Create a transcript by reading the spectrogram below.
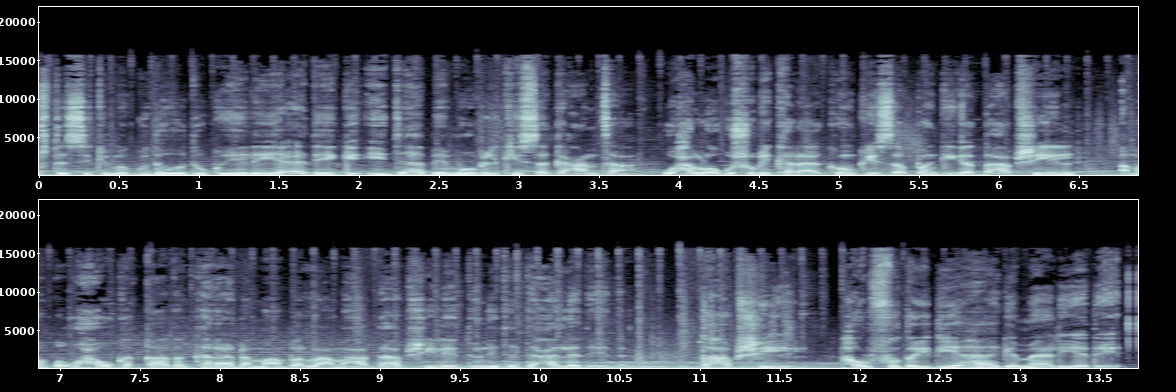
dirtay sikima gudahoodu ku helayaa adeegga iidahab ee moobilkiisa gacanta. Waxaa loogu shubi karaa akoonkiisa bangiga dahabshiil amaba waxa uu ka qaadan karaa dhammaan ballaamaha dahabshiil ee dunida dacaladeeda dahabshiil howlfudaydiyahaaga maaliyadeed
